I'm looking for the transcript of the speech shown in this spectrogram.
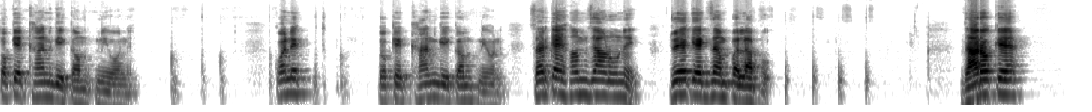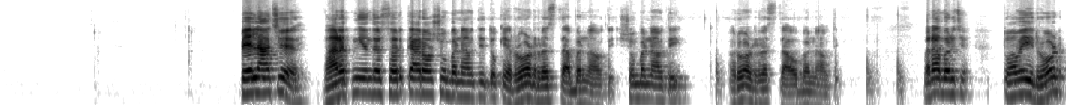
તો કે ખાનગી કંપનીઓને. કોને? તો કે ખાનગી કંપનીઓને. સર, કઈ સમજાણું નહીં. જો એક એક્ઝામ્પલ આપું. ધારો કે પેલા છે, ભારતની અંદર સરકારો શું બનાવતી? તો કે રોડ રસ્તા બનાવતી. શું બનાવતી? રોડ રસ્તાઓ બનાવતી. બરાબર છે? તો હવે રોડ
